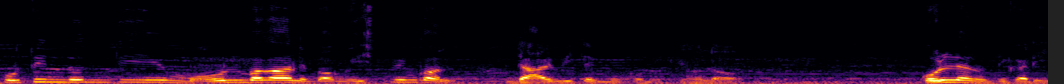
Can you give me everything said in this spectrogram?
প্রতিদ্বন্দ্বী মোহনবাগান এবং ইস্টবেঙ্গল ডার্বিতে মুখোমুখি হলো। கொள்ளன் அதிகாரி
